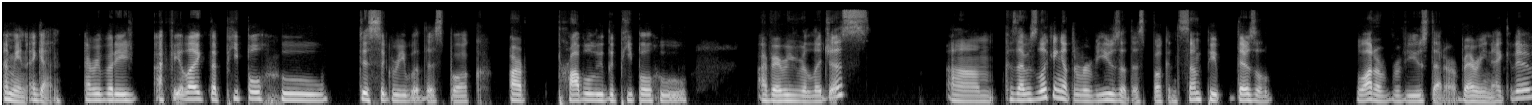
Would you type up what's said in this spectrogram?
I mean, again, everybody, I feel like the people who disagree with this book are probably the people who are very religious. Um, because I was looking at the reviews of this book, and some people, there's a, a lot of reviews that are very negative,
